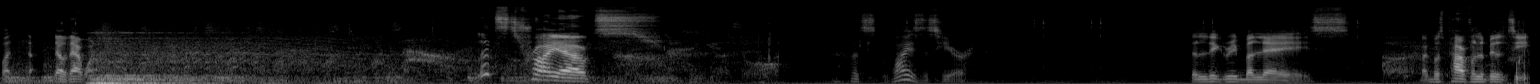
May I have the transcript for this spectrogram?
What? No, that one. Let's try out... Let's. Why is this here? The Ligri Malaise. My most powerful ability.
